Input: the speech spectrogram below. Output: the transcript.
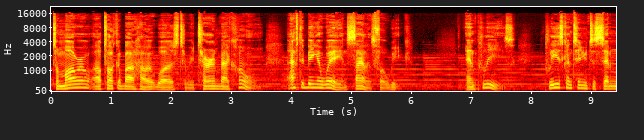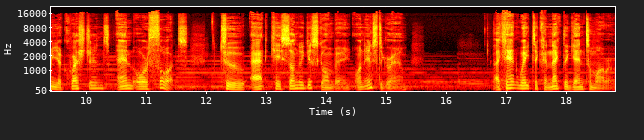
tomorrow I'll talk about how it was to return back home after being away in silence for a week. And please, please continue to send me your questions and or thoughts to at Kessonga Giscombe on Instagram. I can't wait to connect again tomorrow.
